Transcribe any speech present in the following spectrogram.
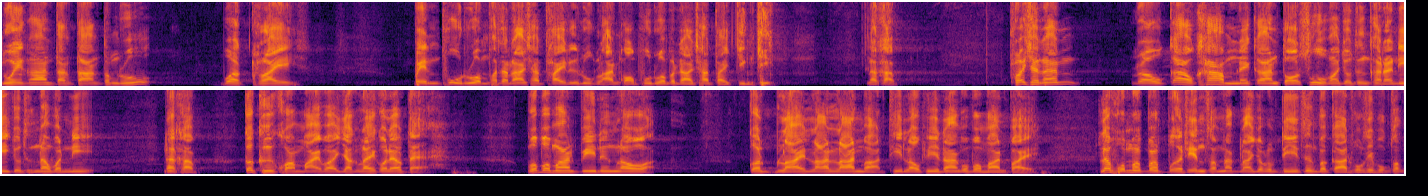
หน่วยงานต่างๆ ต้องรู้ว่าใครเป็นผู้ร่วมพัฒนาชาติไทย หรือลูกหลานของผู้ร่วมพัฒนาชาติไทยจริง ๆนะครับ เพราะฉะนั้น เราก้าวข้ามในการต่อสู้มาจนถึงขณะนี้จนถึงหน้าวันนี้นะครับ ก็คือความหมายว่าอย่างไรก็แล้วแต่งบประมาณปีหนึ่งเราอะก็หลายล้านล้านบาทที่เราพิจารณางบประมาณไป แล้วผมมามาเปิดเห็นสำนักนายกรัฐมนตรีซึ่งประกาศ 66ทับ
